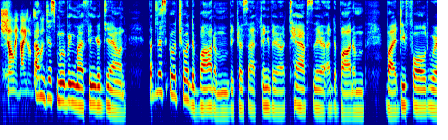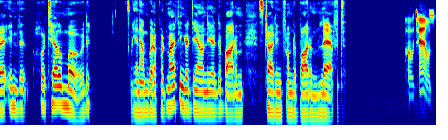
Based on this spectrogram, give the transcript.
Showing items. I'm just moving my finger down. But let's go toward the bottom because I think there are tabs there at the bottom. By default, we're in the hotel mode. And I'm going to put my finger down near the bottom, starting from the bottom left. Hotels.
